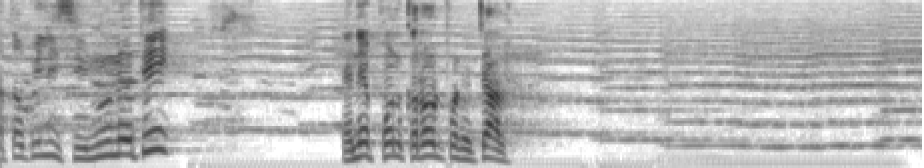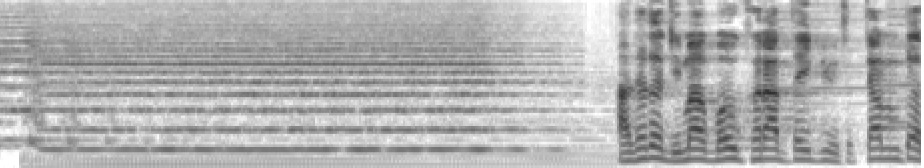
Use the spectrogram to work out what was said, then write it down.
આ તો પેલી સીનુ નથી? એને ફોન કરવો પડે ચાલ. આજે તો દિમાગ બહુ ખરાબ થઈ ગયું છે. ચાલ ઉતર.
